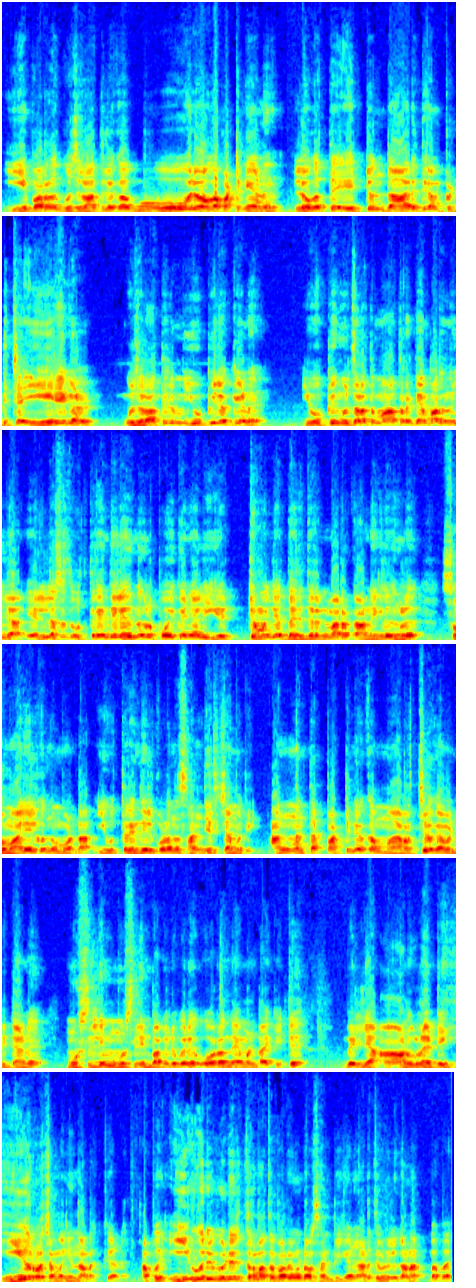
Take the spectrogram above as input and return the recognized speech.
ഈ പറഞ്ഞ ഗുജറാത്തിലൊക്കെ ഭൂലോക പട്ടിണിയാണ്. ലോകത്തെ ഏറ്റവും ദാരിദ്ര്യം പിടിച്ച ഏരിയകൾ ഗുജറാത്തിലും യു പിയിലൊക്കെയാണ്. യു പിയും ഗുജറാത്ത് മാത്രമായിട്ട് ഞാൻ പറയുന്നില്ല. എല്ലാ സ്ഥലത്തും ഉത്തരേന്ത്യയിൽ നിങ്ങൾ പോയി കഴിഞ്ഞാൽ ഏറ്റവും വലിയ ദരിദ്രന്മാരൊക്കെ ആണെങ്കിൽ നിങ്ങൾ സൊമാലിയയിലേക്കൊന്നും പോണ്ട. ഈ ഉത്തരേന്ത്യയിൽ കൂടെ ഒന്ന് സഞ്ചരിച്ചാൽ മതി. അങ്ങനത്തെ പട്ടിണിയൊക്കെ മറച്ചു വെക്കാൻ വേണ്ടിയിട്ടാണ് മുസ്ലിം മുസ്ലിം പറഞ്ഞിട്ട് പോലെ ഓരോ നിയമം ഉണ്ടാക്കിയിട്ട് വലിയ ആളുകളായിട്ട് ഹീറോ ചമഞ്ഞ് നടക്കുകയാണ്. അപ്പൊ ഈ ഒരു വീഡിയോ ഇത്രമാത്രം പറഞ്ഞുകൊണ്ട് അവസാനിപ്പിക്കുകയാണ്. അടുത്ത വീഡിയോയിൽ കാണാം. ബൈ.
